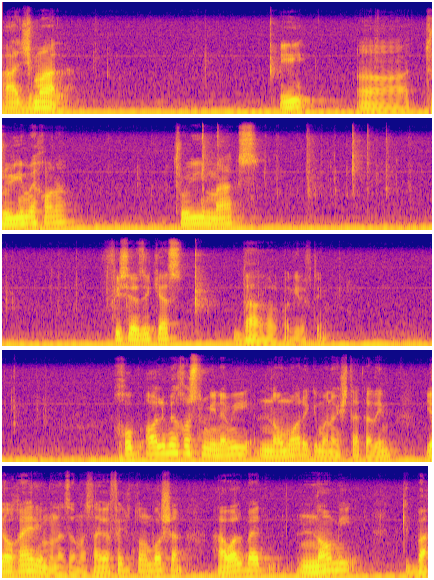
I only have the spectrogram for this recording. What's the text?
اجمل ای تروی می‌خوانم تروی مکس فیس از یکی از ده هزار پا گرفتیم. خب حالا می‌خواستم اینمی ناماره که ما نوشته کردیم یا غیر منظم است. اگر فکرتون باشه اول باید نامی که با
